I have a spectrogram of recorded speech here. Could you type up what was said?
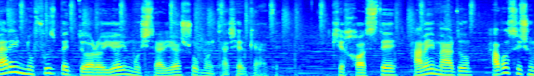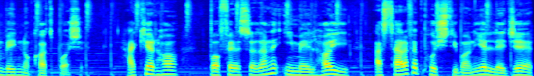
برای نفوذ به دارایی‌های مشتریاش رو منتشر کرده که خواسته همه مردم حواسشون به این نکات باشه. هکرها با فرستادن ایمیل هایی از طرف پشتیبانی لجر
